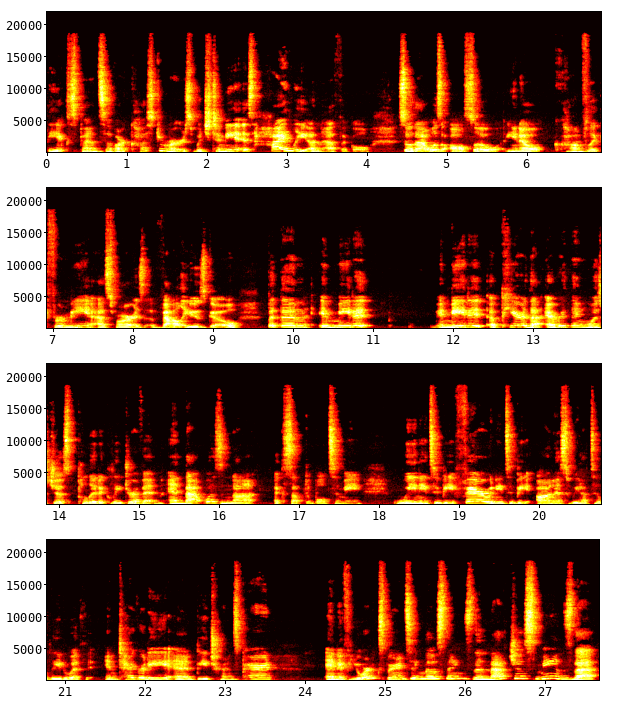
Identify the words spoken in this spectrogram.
the expense of our customers which to me is highly unethical so that was also you know conflict for me as far as values go but then it made it it made it appear that everything was just politically driven, and that was not acceptable to me. We need to be fair, we need to be honest, we have to lead with integrity and be transparent. And if you're experiencing those things, then that just means that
